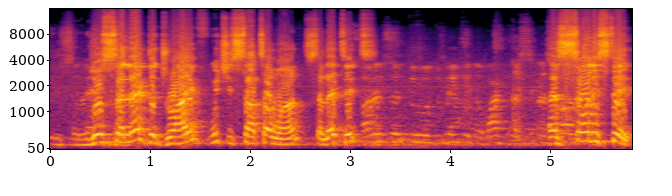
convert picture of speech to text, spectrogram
You select, You select the drive, which is SATA one. Select it. Or to, to it a? A, a solid state.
